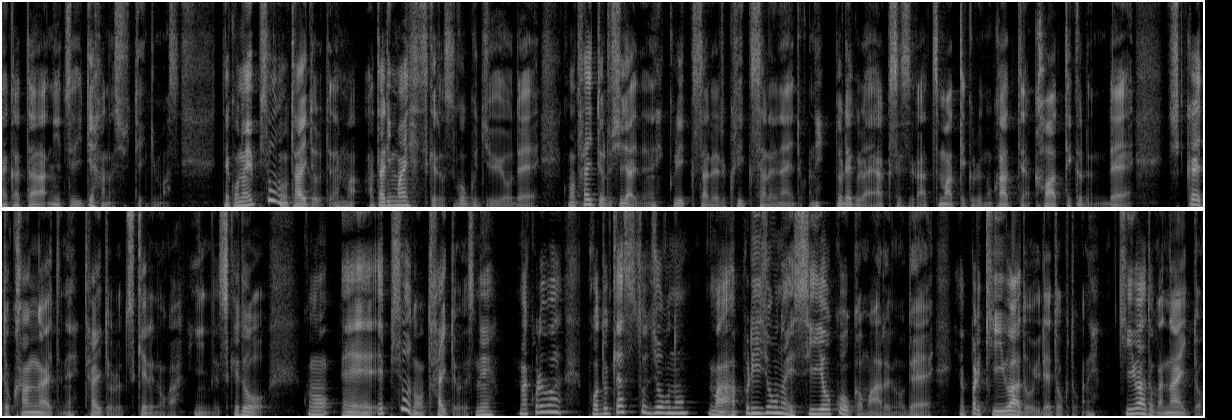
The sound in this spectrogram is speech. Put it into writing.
え方について話していきます。で、このエピソードのタイトルってね、まあ、当たり前ですけど、すごく重要で、このタイトル次第でね、クリックされる、クリックされないとかね、どれぐらいアクセスが集まってくるのかっていうのは変わってくるんで、しっかりと考えてね、タイトルをつけるのがいいんですけど、この、えーエピソードのタイトルですね。まあ、これは、ポッドキャスト上の、まあ、アプリ上の SEO 効果もあるので、やっぱりキーワードを入れとくとかね、キーワードがないと、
